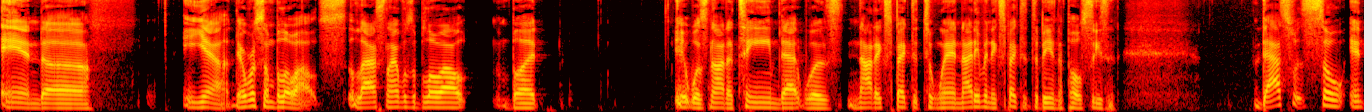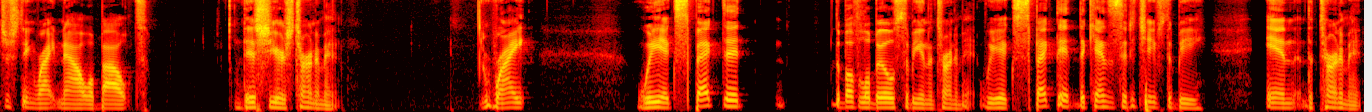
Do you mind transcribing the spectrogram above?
And uh yeah, there were some blowouts. Last night was a blowout, but it was not a team that was not expected to win, not even expected to be in the postseason. That's what's so interesting right now about this year's tournament. Right? We expected the Buffalo Bills to be in the tournament. We expected the Kansas City Chiefs to be in the tournament.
